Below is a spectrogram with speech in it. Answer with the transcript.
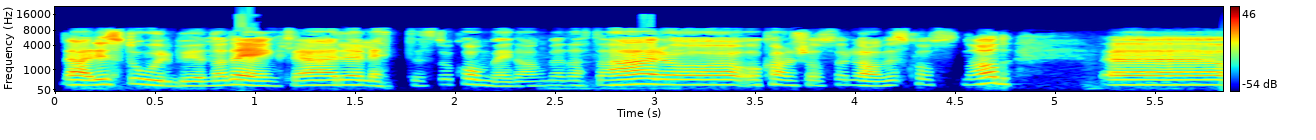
det er i storbyene det egentlig er lettest å komme i gang med dette her, og, og kanskje også lavest kostnad. Eh,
